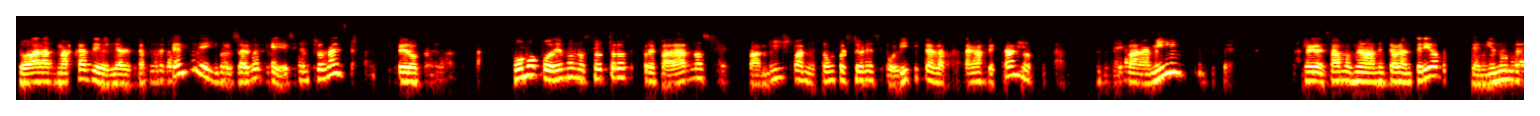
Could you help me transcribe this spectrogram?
todas las marcas deberían estar presentes y es algo que es funcional. Pero ¿cómo podemos nosotros prepararnos para mí cuando son cuestiones políticas las que están afectando? Para mí, regresamos nuevamente a lo anterior, teniendo una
